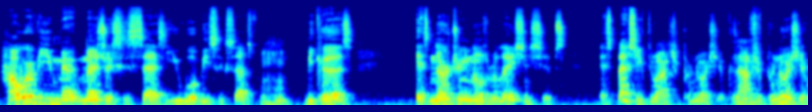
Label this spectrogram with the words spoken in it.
however you me- measure success you will be successful mm-hmm. because it's nurturing those relationships especially through entrepreneurship because mm-hmm. entrepreneurship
